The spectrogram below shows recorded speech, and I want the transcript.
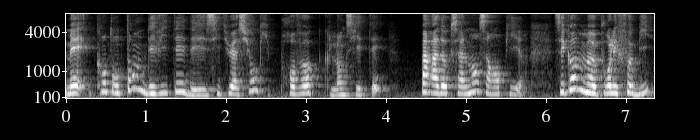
Mais quand on tente d'éviter des situations qui provoquent l'anxiété, paradoxalement, ça empire. C'est comme pour les phobies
